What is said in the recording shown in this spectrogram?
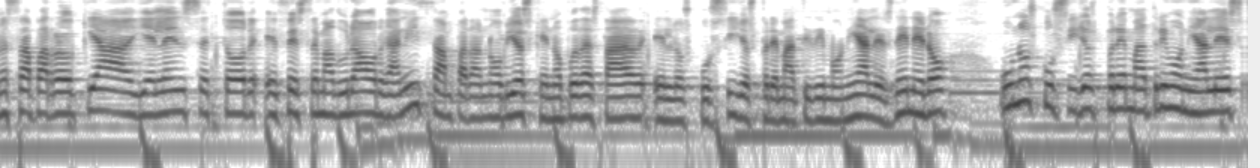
Nuestra parroquia y el sector F Extremadura organizan para novios que no puedan estar en los cursillos prematrimoniales de enero unos cursillos prematrimoniales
